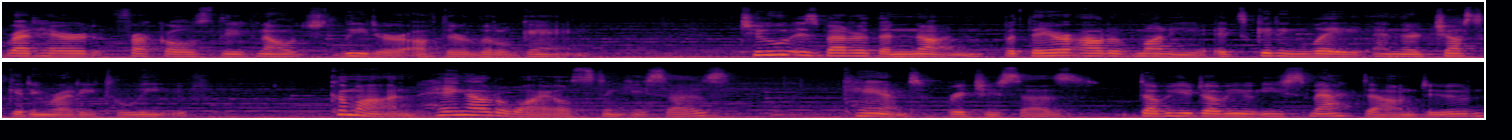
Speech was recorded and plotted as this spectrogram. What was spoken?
red haired Freckles, the acknowledged leader of their little gang. Two is better than none, but they are out of money, it's getting late, and they're just getting ready to leave. Come on, hang out a while, Stinky says. Can't, Richie says. WWE SmackDown, dude.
